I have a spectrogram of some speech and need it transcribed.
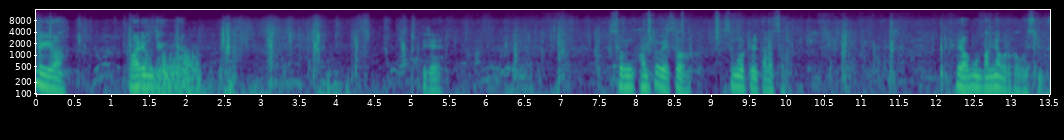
여기가 와룡정입니다. 이제 성 안쪽에서 성곽길을 따라서 해암문 방향으로 가고 있습니다.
